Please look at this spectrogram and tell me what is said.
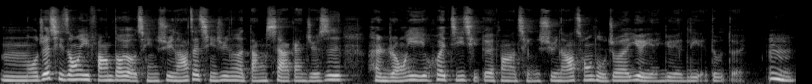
嗯，我觉得其中一方都有情绪，然后在情绪那个当下，感觉是很容易会激起对方的情绪，然后冲突就会越演越烈，对不对？嗯。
